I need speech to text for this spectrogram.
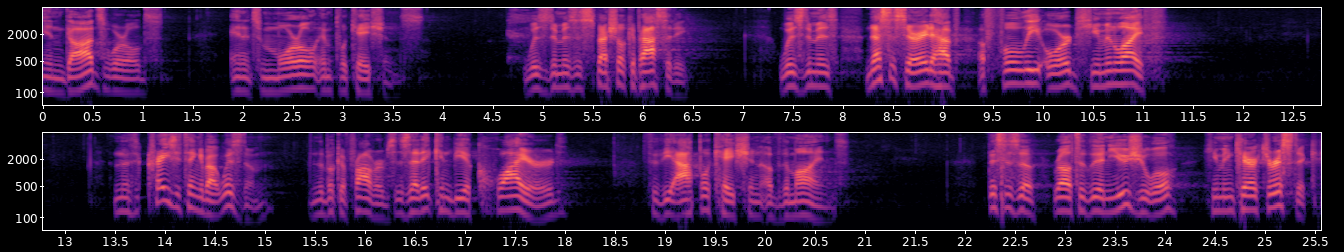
in God's world and its moral implications. Wisdom is a special capacity. Wisdom is necessary to have a fully orbed human life. And the crazy thing about wisdom in the book of Proverbs is that it can be acquired through the application of the mind. This is a relatively unusual human characteristic.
